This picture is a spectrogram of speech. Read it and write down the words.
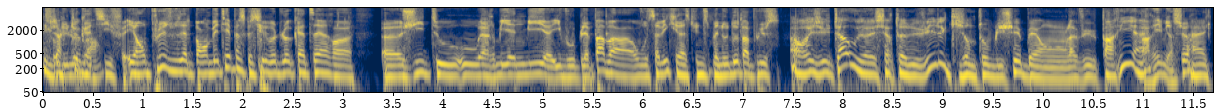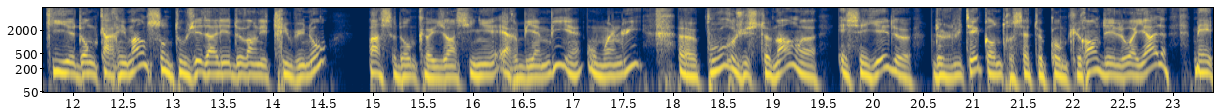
sur du locatif. Et en plus, vous n'êtes pas embêté parce que si votre locataire euh, euh, gîte ou, Airbnb, euh, il vous plaît pas, bah, vous savez qu'il reste une semaine ou deux, pas plus. En résultat, vous avez certaines villes qui sont obligées, ben, on l'a vu Paris, hein, Paris bien sûr, hein, qui donc carrément sont obligés d'aller devant les tribunaux passe donc euh, ils ont signé Airbnb, hein, au moins lui, euh, pour justement euh, essayer de, de, lutter contre cette concurrence déloyale, mais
